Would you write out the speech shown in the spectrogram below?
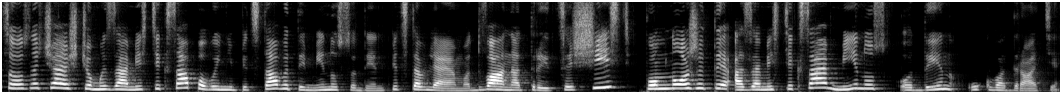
Це означає, що ми замість х повинні підставити мінус 1. Підставляємо 2 на 3 це 6. Помножити, а замість х мінус 1 у квадраті.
